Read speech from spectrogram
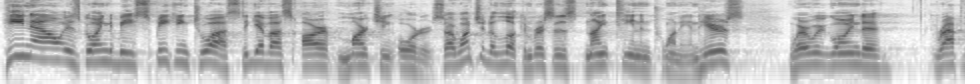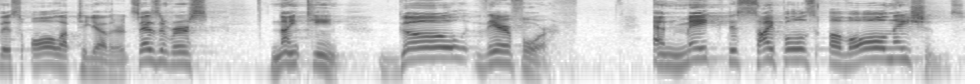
he now is going to be speaking to us to give us our marching orders. So I want you to look in verses 19 and 20. And here's where we're going to wrap this all up together. It says in verse 19 Go therefore and make disciples of all nations,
